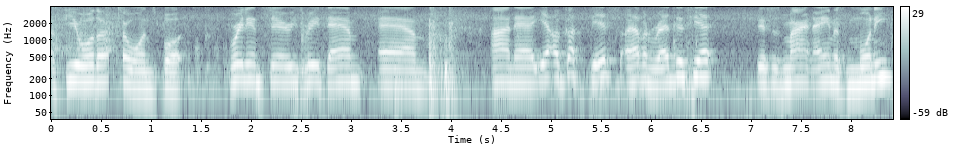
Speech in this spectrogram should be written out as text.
a few other ones, but brilliant series. Read them. Um, and uh, yeah, I've got this. I haven't read this yet. This is Martin Amis Money.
